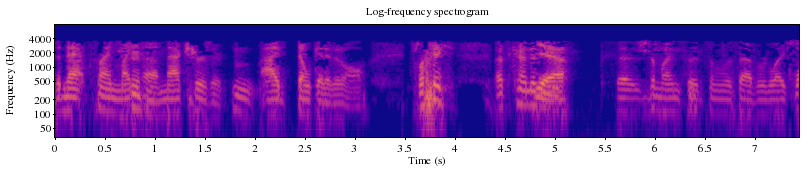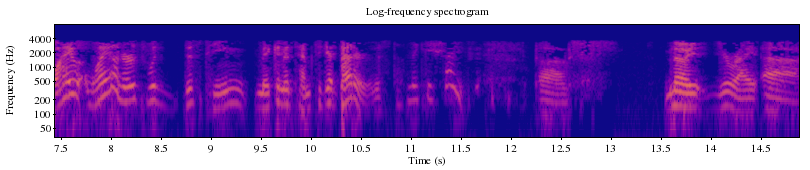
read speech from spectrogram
The Nats signed Mike, uh, Max Scherzer. Hmm, I don't get it at all. It's like that's kind of Yeah. The, the, mindset some of us have. We're like, why, why on earth would this team make an attempt to get better? This doesn't make any sense. Uh, no, you're right. Uh,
